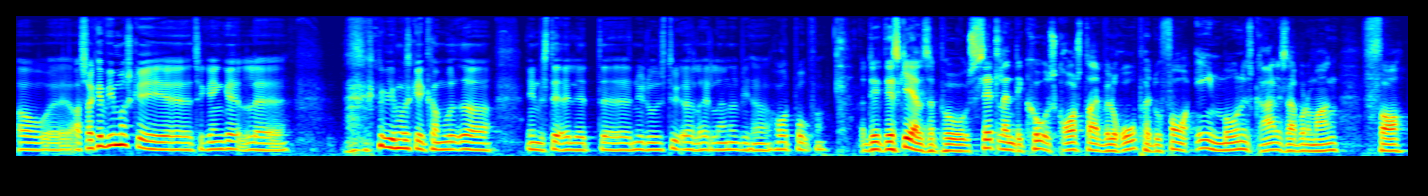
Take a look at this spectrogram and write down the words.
Og, øh, og så kan vi måske øh, til gengæld øh, vi måske komme ud og investere i lidt øh, nyt udstyr eller et eller andet, vi har hårdt brug for. Og det, det sker altså på zland.dk-velropa. Du får en måneds gratis abonnement for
